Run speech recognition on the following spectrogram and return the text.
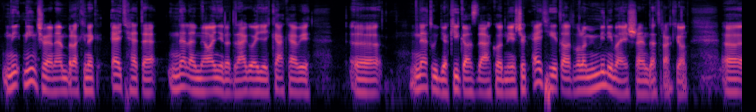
ni- nincs olyan ember, akinek egy hete ne lenne annyira drága, hogy egy KKV ne tudja kigazdálkodni, és csak egy hét alatt valami minimális rendet rakjon. Ö,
